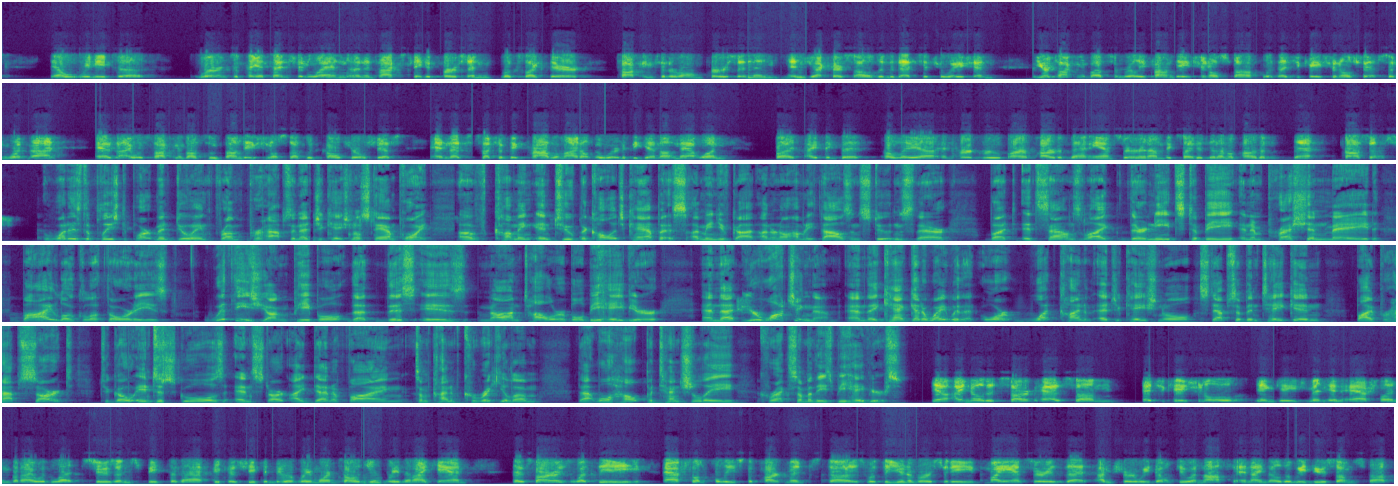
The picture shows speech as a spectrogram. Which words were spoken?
You know, we need to learn to pay attention when an intoxicated person looks like they're talking to the wrong person and inject ourselves into that situation. You're talking about some really foundational stuff with educational shifts and whatnot, as I was talking about some foundational stuff with cultural shifts. And that's such a big problem. I don't know where to begin on that one, but I think that Alea and her group are a part of that answer, and I'm excited that I'm a part of that process. What is the police department doing from perhaps an educational standpoint of coming into the college campus? I mean, you've got, I don't know how many thousand students there, but it sounds like there needs to be an impression made by local authorities with these young people that this is non tolerable behavior and that you're watching them and they can't get away with it? Or what kind of educational steps have been taken by perhaps SART to go into schools and start identifying some kind of curriculum that will help potentially correct some of these behaviors? Yeah, I know that SART has some educational engagement in Ashland, but I would let Susan speak to that because she can do it way more intelligently than I can. As far as what the Ashland Police Department does with the university, my answer is that I'm sure we don't do enough, and I know that we do some stuff.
